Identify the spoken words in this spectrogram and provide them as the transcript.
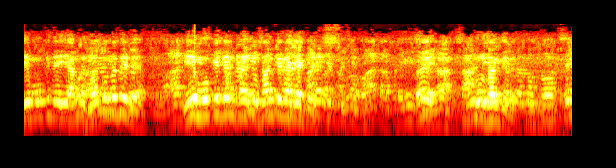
એ મૂકી દે એ આપણે જોતું નથી ને. એ મૂકી દે ને ભાઈ તું શાંતિ રાખે કે વાત આપણે એ છે. એય, હા, તું શાંતિ રાખે. શાંતિનગરનો plot છે.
